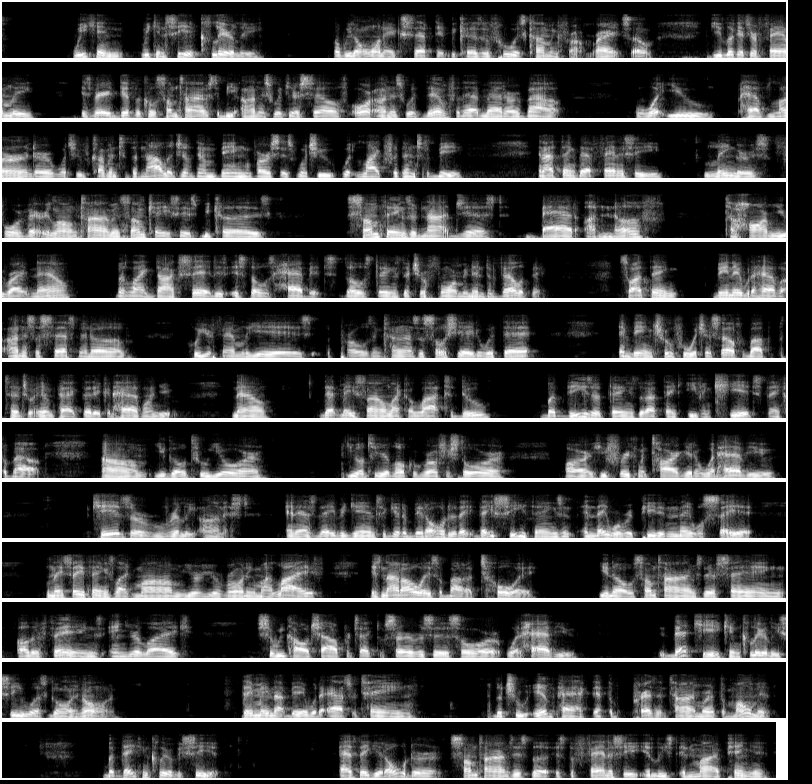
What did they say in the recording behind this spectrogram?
we can we can see it clearly, but we don't want to accept it because of who it's coming from, right? So if you look at your family, it's very difficult sometimes to be honest with yourself or honest with them for that matter about what you have learned or what you've come into the knowledge of them being versus what you would like for them to be. And I think that fantasy lingers for a very long time in some cases because some things are not just bad enough to harm you right now, but like Doc said, it's, those habits, those things that you're forming and developing. So I think being able to have an honest assessment of who your family is, the pros and cons associated with that, and being truthful with yourself about the potential impact that it could have on you. Now, that may sound like a lot to do, but these are things that I think even kids think about. Um, you go to your you go to your local grocery store or you frequent Target or what have you, kids are really honest. And as they begin to get a bit older, they, they see things and, and they will repeat it and they will say it. When they say things like, Mom, you're you're ruining my life, it's not always about a toy. You know, sometimes they're saying other things and you're like, should we call child protective services or what have you? That kid can clearly see what's going on. They may not be able to ascertain the true impact at the present time or at the moment, but they can clearly see it. As they get older, sometimes it's the it's the fantasy, at least in my opinion,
